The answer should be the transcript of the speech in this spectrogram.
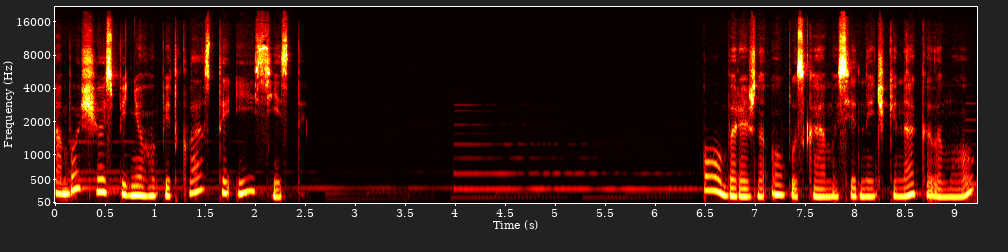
або щось під нього підкласти і сісти. Обережно опускаємо сіднички на килимок,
